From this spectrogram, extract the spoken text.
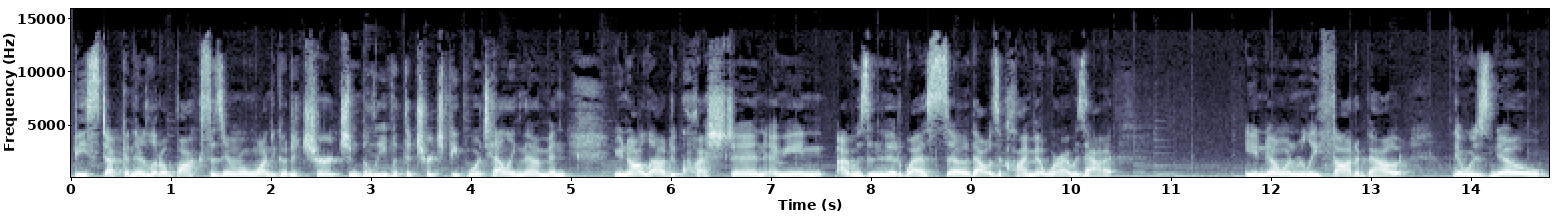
be stuck in their little boxes. Everyone wanted to go to church and believe what the church people were telling them, and you're not allowed to question. I mean, I was in the Midwest, so that was a climate where I was at. You know, no one really thought about, there was no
